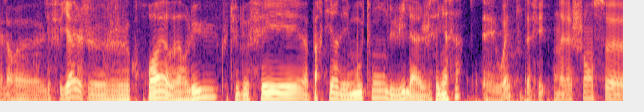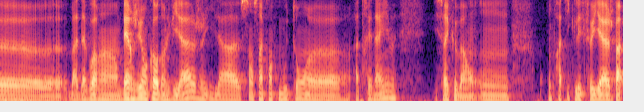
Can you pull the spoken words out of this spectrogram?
Alors, euh, les feuillages, je crois avoir lu que tu le fais à partir des moutons du village, c'est bien ça? Eh Ouais, tout à fait. On a la chance euh, bah, d'avoir un berger encore dans le village. Il a 150 moutons euh, à Trenheim. Et c'est vrai que bah, on, pratique les feuillages, enfin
